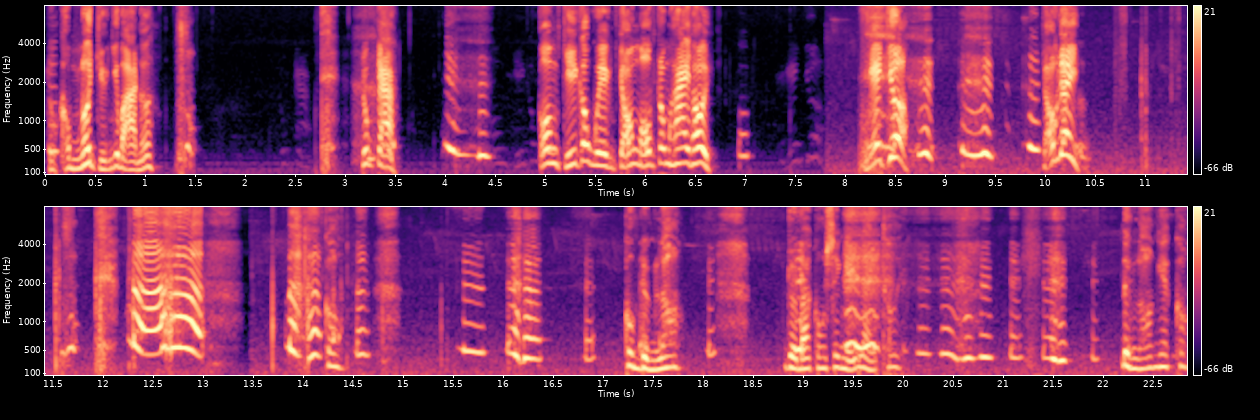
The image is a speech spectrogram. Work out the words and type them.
Tôi không nói chuyện với bà nữa. Trúc Trà Con chỉ có quyền chọn một trong hai thôi. Nghe chưa? Chọn đi. Con Con đừng lo. Rồi ba con sẽ nghĩ lại thôi. Đừng lo nghe con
